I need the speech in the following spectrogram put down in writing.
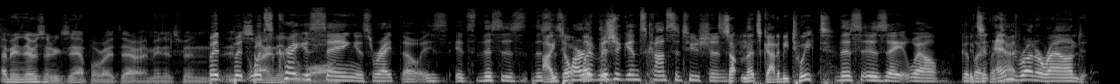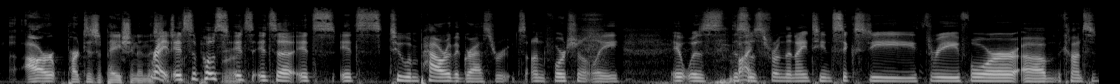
I mean, there's an example right there. I mean, it's been. But it's but what Craig is law. saying is right though. Is it's this is this I is part like of this- Michigan's constitution. something that's got to be tweaked. this is a well. Good It's luck an with end that. run around our participation in this. Right. system. It's supposed. It's it's a it's it's to empower the grassroots. Unfortunately, it was this Fine. was from the 1963 four um, consti-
